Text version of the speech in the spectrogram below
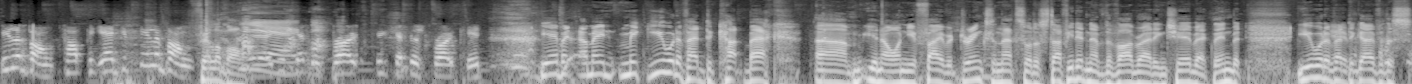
billabong top, but you had your billabong. Philibong. Yeah. You Kept us broke. You kept us broke, kid. Yeah, but I mean, Mick, you would have had to cut back, um, you know, on your favourite drinks and that sort of stuff. You didn't have the vibrating chair back then, but you would have had to go for the s-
